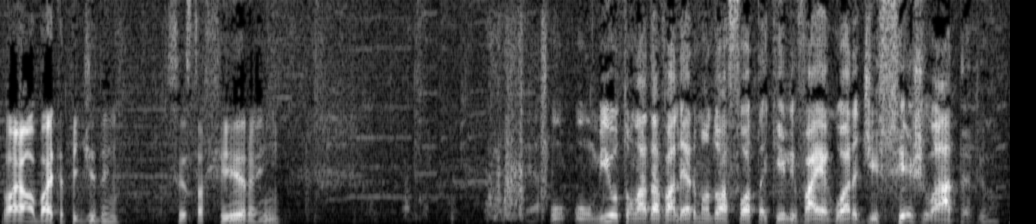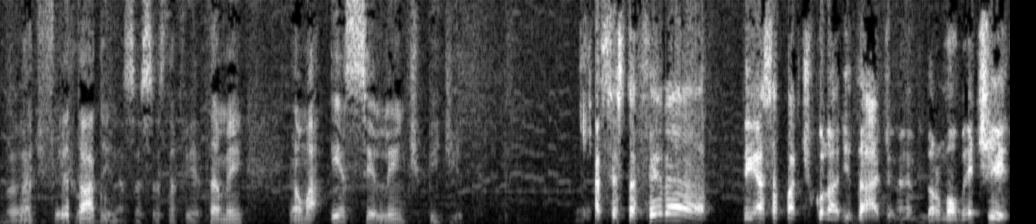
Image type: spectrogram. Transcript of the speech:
Vai, é uma baita pedida, hein? Sexta-feira, hein? O, o Milton lá da Valério mandou uma foto aqui, ele vai agora de feijoada, viu? vai de feijoada espetáculo. aí nessa sexta-feira. Também é uma excelente pedida. A sexta-feira tem essa particularidade, né? Normalmente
